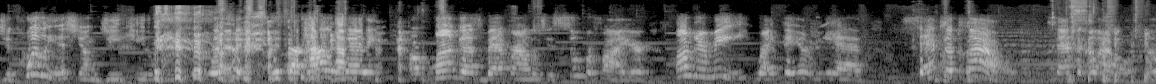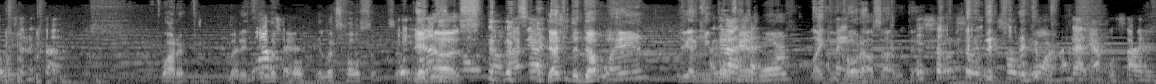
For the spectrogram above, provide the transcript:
Jaquilius, young GQ, with a holiday Among Us background, which is super fire. Under me, right there, we have Santa Cloud. Santa Cloud. Uh, what's in the cup? Water, but it, it looks whole- it looks wholesome. So. It It does. Awesome. I got- That's with the double hand. You gotta keep I both hands warm. Like I it's mean, cold outside with that. It's so so it's so warm. I got apple cider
